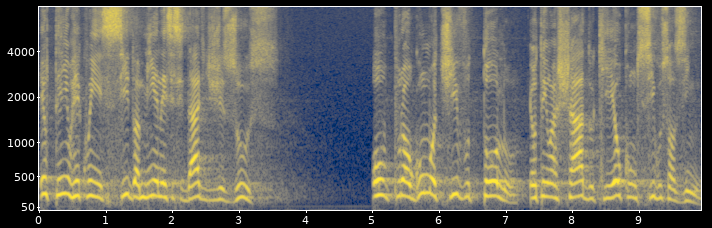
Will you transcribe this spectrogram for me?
eu tenho reconhecido a minha necessidade de Jesus? ou por algum motivo tolo, eu tenho achado que eu consigo sozinho.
